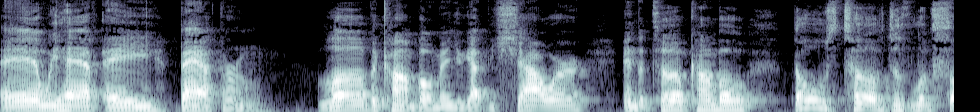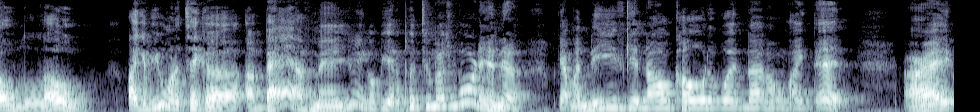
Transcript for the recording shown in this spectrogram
And we have a bathroom. Love the combo, man. You got the shower and the tub combo. Those tubs just look so low. Like if you want to take a, a bath, man, you ain't gonna be able to put too much water in there. Got my knees getting all cold and whatnot. I don't like that. All right,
